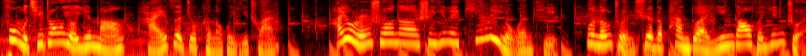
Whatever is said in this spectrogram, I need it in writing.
父母其中有音盲，孩子就可能会遗传。还有人说呢，是因为听力有问题，不能准确的判断音高和音准，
